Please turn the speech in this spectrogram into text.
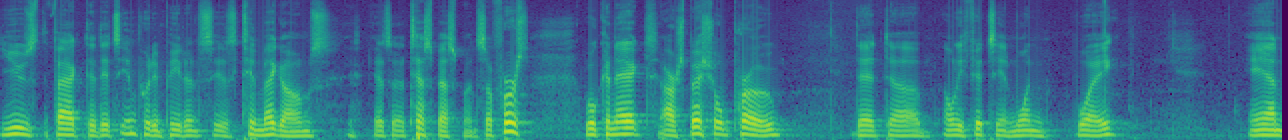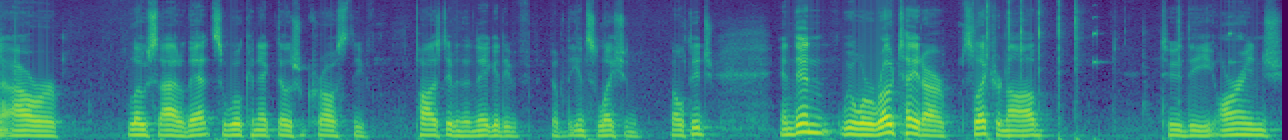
use the fact that its input impedance is 10 megohms as a test specimen. So first we'll connect our special probe that uh, only fits in one way and our low side of that. So we'll connect those across the positive and the negative of the insulation voltage. And then we will rotate our selector knob to the orange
